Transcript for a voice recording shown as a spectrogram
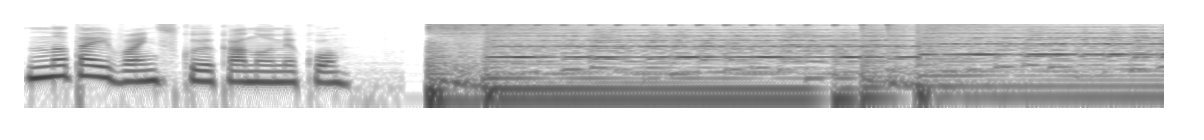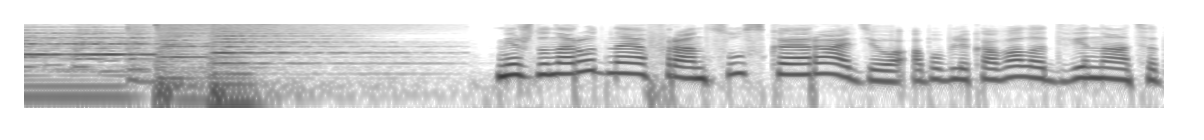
на тайваньскую экономику. Международное французское радио опубликовало 12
